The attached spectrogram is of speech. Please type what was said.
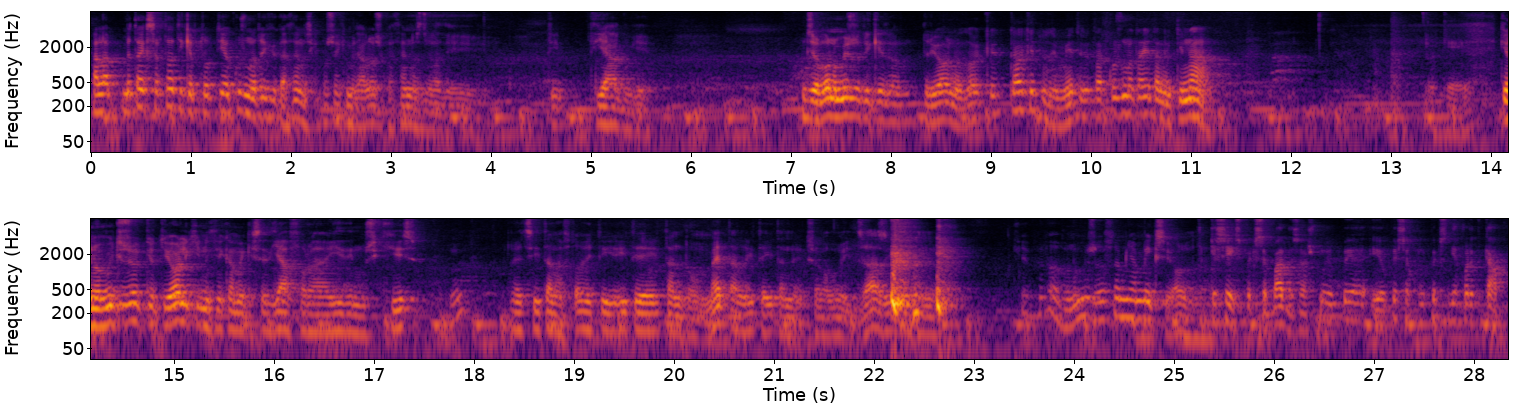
Αλλά μετά εξαρτάται και από το τι ακούσματα έχει ο καθένας και πώς έχει μεγαλώσει ο καθένας, δηλαδή τι, τι άκουγε. Δεν ξέρω, εγώ νομίζω ότι και των τριών εδώ και, καλά και του Δημήτρη τα ακούσματα ήταν κοινά. Okay. Και νομίζω και ότι όλοι κινηθήκαμε και σε διάφορα είδη μουσικής. Έτσι ήταν αυτό, είτε, είτε ήταν το metal, είτε ήταν ξέρω, εγώ, η jazz, είτε ήταν... και εδώ, νομίζω αυτό είναι μια μίξη όλα τα. Και εσύ έχεις παίξει σε μπάντες, ας πούμε, οι οποία- οι οποίες έχουν παίξει διαφορετικά.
